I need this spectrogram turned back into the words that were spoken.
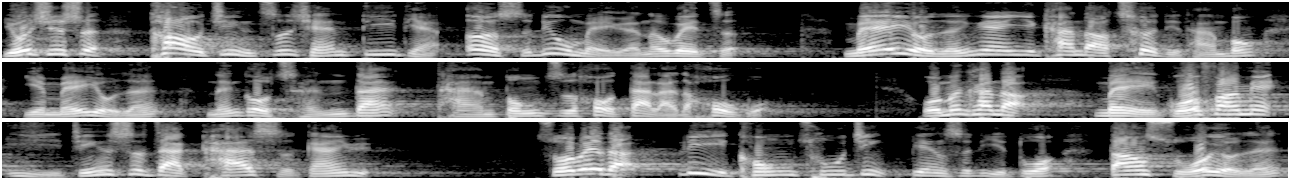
尤其是靠近之前低点二十六美元的位置。没有人愿意看到彻底谈崩，也没有人能够承担谈崩之后带来的后果。我们看到，美国方面已经是在开始干预。所谓的利空出尽便是利多，当所有人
